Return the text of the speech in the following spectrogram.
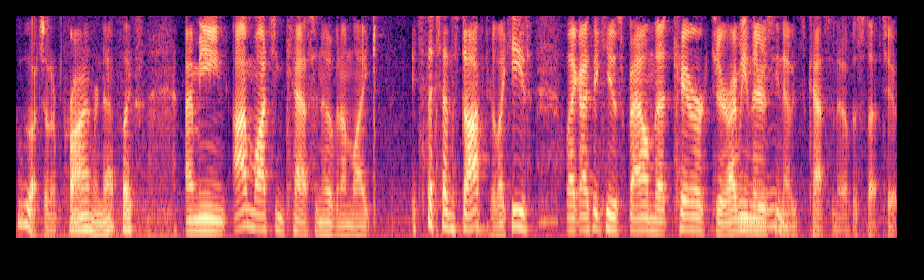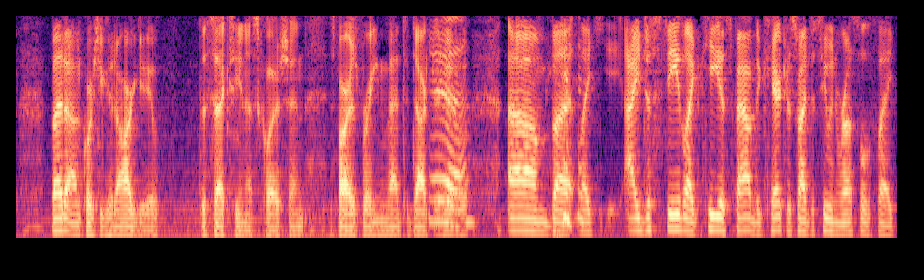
who watched it on Prime or Netflix. I mean, I'm watching Casanova, and I'm like, it's the tenth Doctor. Like he's like I think he has found that character. I mean, there's you know it's Casanova stuff too, but uh, of course you could argue the sexiness quotient as far as bringing that to Doctor Yeah. Who. Um, but like I just see like he has found a character, so I just see when Russell's like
